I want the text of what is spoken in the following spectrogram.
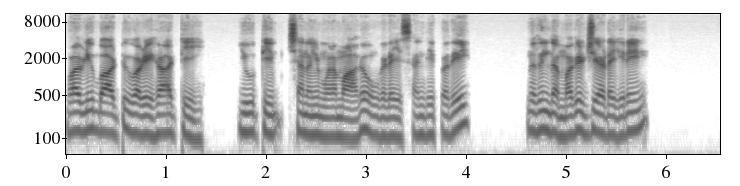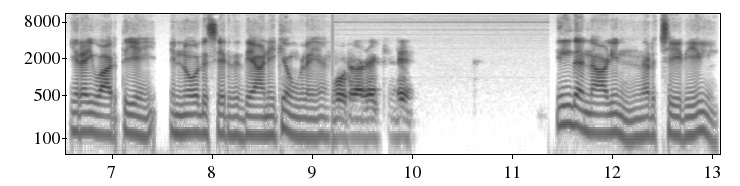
வழிபாட்டு வழிகாட்டி யூடியூப் சேனல் மூலமாக உங்களை சந்திப்பதில் மிகுந்த மகிழ்ச்சி அடைகிறேன். இறை வார்த்தையை என்னோடு சேர்ந்து தியானிக்க உங்களை அன்போடு அழைக்கின்றேன். இந்த நாளின் நற்செய்தியில்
